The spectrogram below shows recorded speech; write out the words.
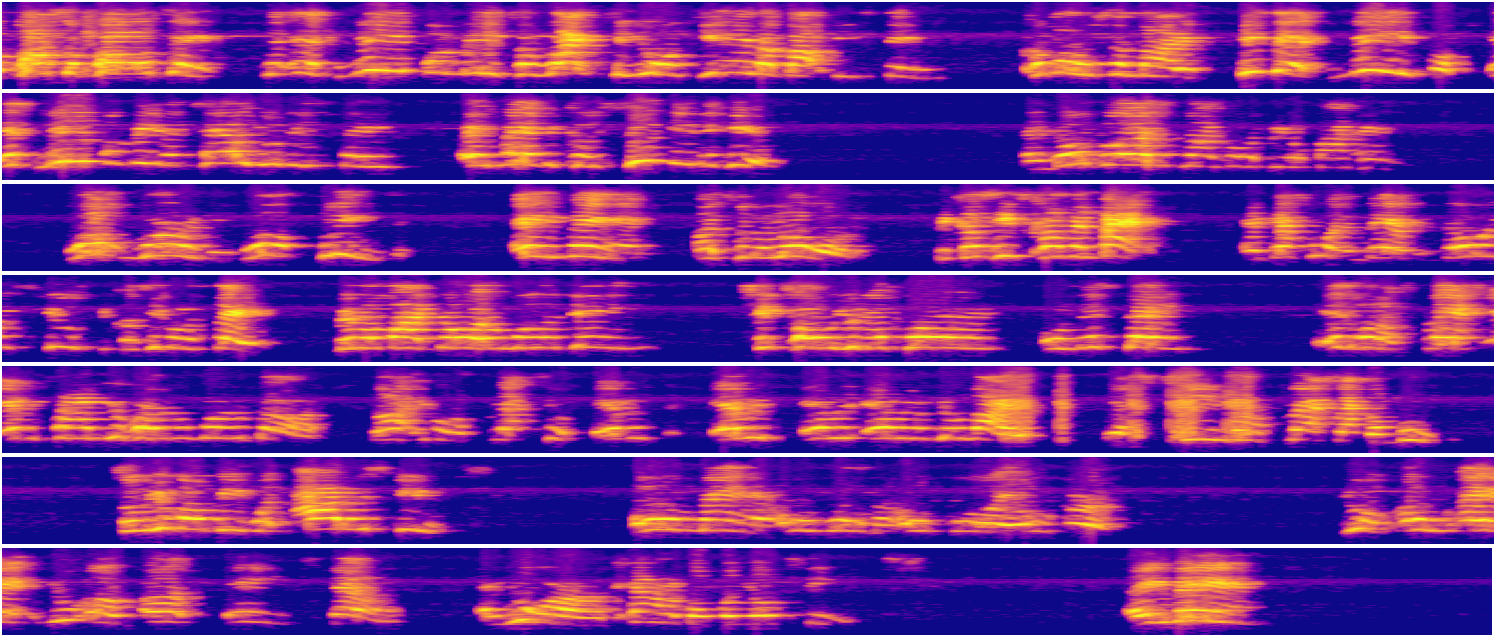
Apostle Paul said, it's need for me to write to you again about these things. Come on, somebody. He said, needful. It's need for me to tell you these things. Amen. Because you need to hear. And no blood is not going to be on my hands. Walk worthy, walk pleasing. Amen. Unto the Lord. Because he's coming back. And guess what? And there's no excuse because he's going to say, Remember my daughter, Willa Dean? She told you this word on this day. It's to flash every time you heard the word of God. God is to flash to every, every, every area of your life. That seems going to flash like a movie. So you're to be without excuse. Old man, old woman, old boy, old girl. You are old age, you of age now. And you are accountable for your sins. Amen.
